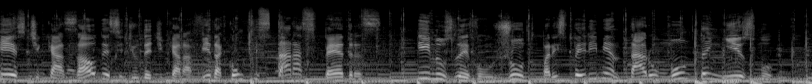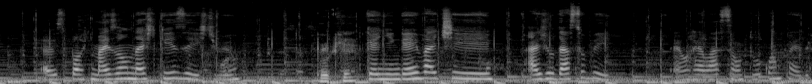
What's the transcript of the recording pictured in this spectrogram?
Este casal decidiu dedicar a vida a conquistar as pedras e nos levou junto para experimentar o montanhismo. É o esporte mais honesto que existe, viu? Por quê? Porque ninguém vai te ajudar a subir. É uma relação tua com a pedra.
